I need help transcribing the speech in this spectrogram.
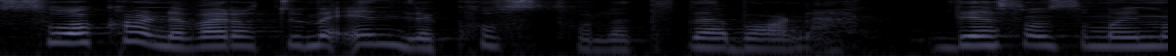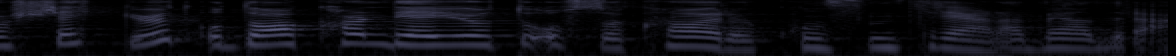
Så kan det være at du må endre kostholdet til det barnet. Det er sånn som man må sjekke ut, og Da kan det gjøre at du også klarer å konsentrere deg bedre.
